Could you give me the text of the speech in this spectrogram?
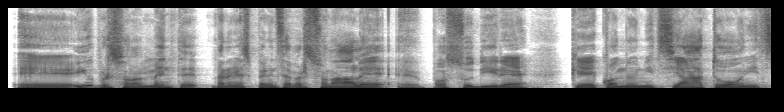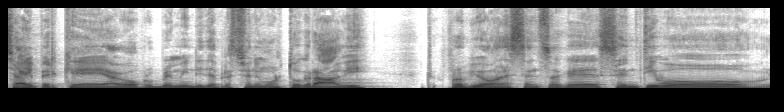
Eh, io personalmente, per la mia esperienza personale, eh, posso dire che quando ho iniziato, iniziai perché avevo problemi di depressione molto gravi proprio nel senso che sentivo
